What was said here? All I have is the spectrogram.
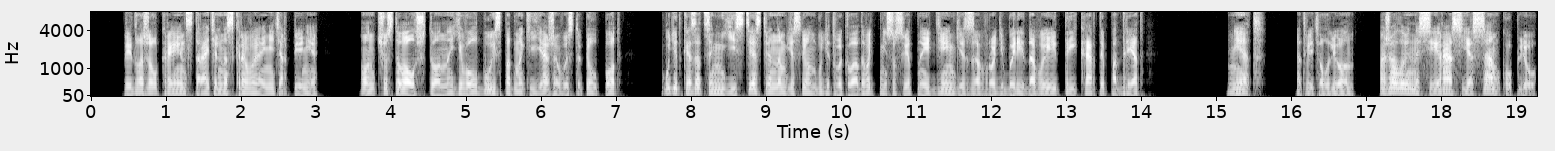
— предложил Крейн, старательно скрывая нетерпение. Он чувствовал, что на его лбу из-под макияжа выступил пот. Будет казаться неестественным, если он будет выкладывать несусветные деньги за вроде бы рядовые три карты подряд. «Нет», — ответил Леон, — «пожалуй, на сей раз я сам куплю».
